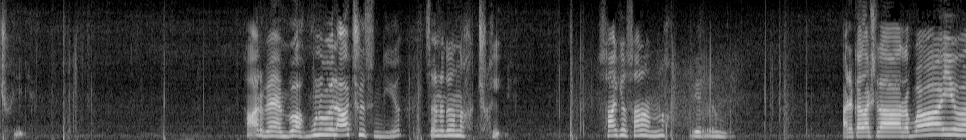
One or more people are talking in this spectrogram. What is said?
çıkıyor. Harbi bak bunu böyle açıyorsun diyor. Sonra da nah çıkıyor. Sanki sana nah veririm diye. Arkadaşlar bay bay.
